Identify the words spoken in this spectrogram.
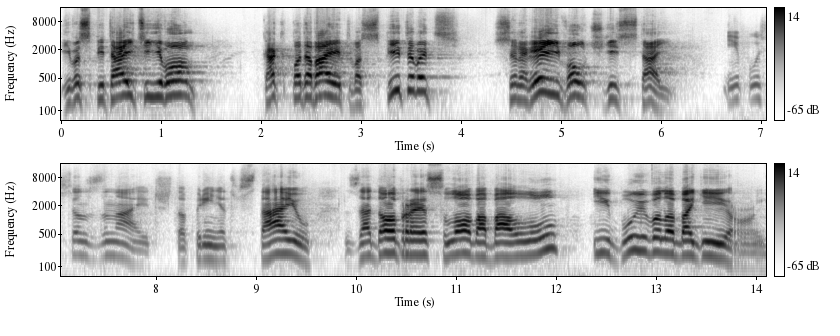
и воспитайте его, как подобает воспитывать сыновей волчьей стаи. И пусть он знает, что принят в стаю за доброе слово Балу и буйвола Багиры.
